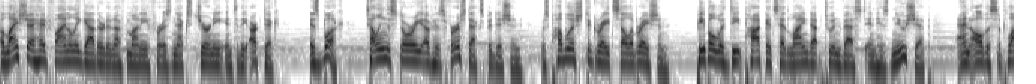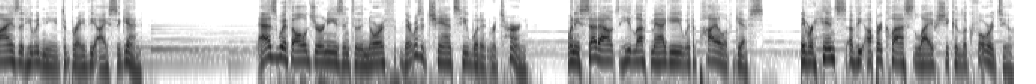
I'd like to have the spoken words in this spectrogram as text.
Elisha had finally gathered enough money for his next journey into the Arctic. His book, telling the story of his first expedition, was published to great celebration. People with deep pockets had lined up to invest in his new ship and all the supplies that he would need to brave the ice again. As with all journeys into the north, there was a chance he wouldn't return. When he set out, he left Maggie with a pile of gifts. They were hints of the upper class life she could look forward to,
